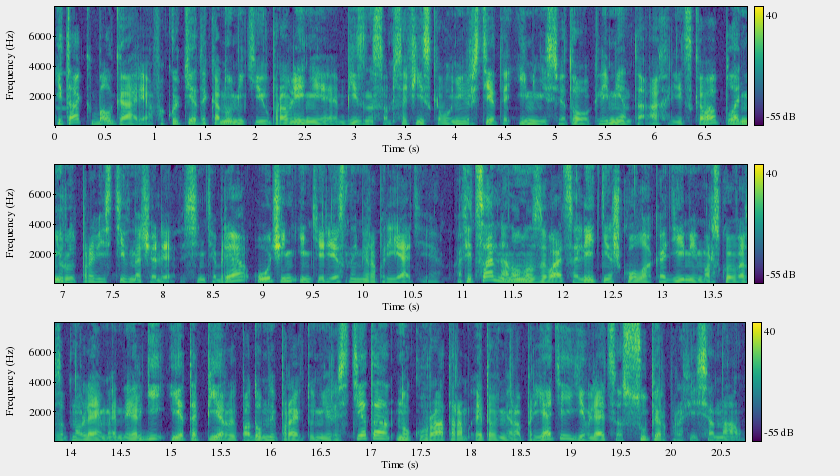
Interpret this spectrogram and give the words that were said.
Итак, Болгария. Факультет экономики и управления бизнесом Софийского университета имени святого Климента Ахридского планирует провести в начале сентября очень интересное мероприятие. Официально оно называется Летняя школа Академии морской возобновляемой энергии, и это первый подобный проект университета, но куратором этого мероприятия является суперпрофессионал.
